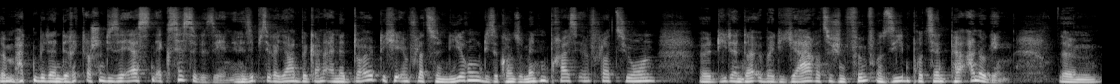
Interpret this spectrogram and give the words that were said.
ähm, hatten wir dann direkt auch schon diese ersten Exzesse gesehen. In den 70er Jahren begann eine deutliche Inflationierung, diese Konsumentenpreisinflation, äh, die dann da über die Jahre zwischen fünf und sieben Prozent per anno ging. Ähm,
